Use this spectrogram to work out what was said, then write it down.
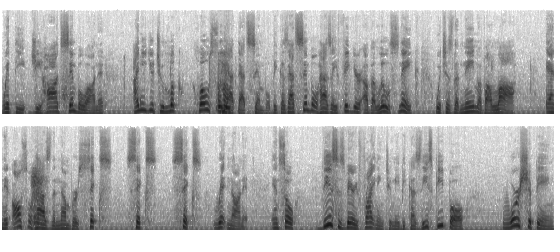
with the jihad symbol on it, I need you to look closely Mhm. at that symbol because that symbol has a figure of a little snake, which is the name of Allah, and it also has the number 666 written on it. And so this is very frightening to me because these people worshiping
